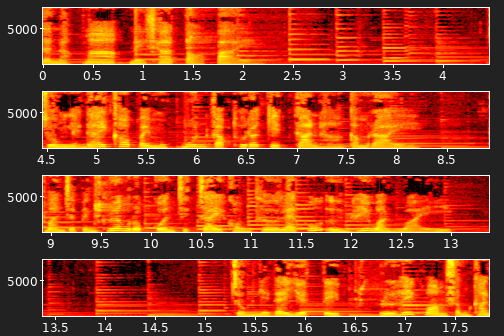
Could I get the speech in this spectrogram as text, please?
จะหนักมากในชาติต่อไป จงอย่าได้เข้าไปหมกมุ่นกับธุรกิจการหากำไร มันจะเป็นเครื่องรบกวนจิตใจของเธอและผู้อื่นให้หวั่นไหว จงอย่าได้ยึดติดหรือให้ความสำคัญ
